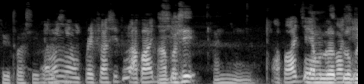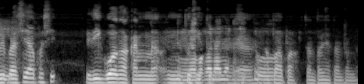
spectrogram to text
Privasi Emang yang privasi itu apa aja apa sih? sih? Apa aja yang menurut lu privasi apa sih Jadi gua nggak akan nyentuh Nggak situ. bakal nanya ke Ya, situ. Apa-apa? Contohnya, contohnya.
